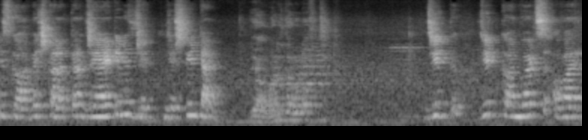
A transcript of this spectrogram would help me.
means Garbage Collector, JIT means ju- Just in Time. Yeah. What is the role of JIT, JIT converts our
